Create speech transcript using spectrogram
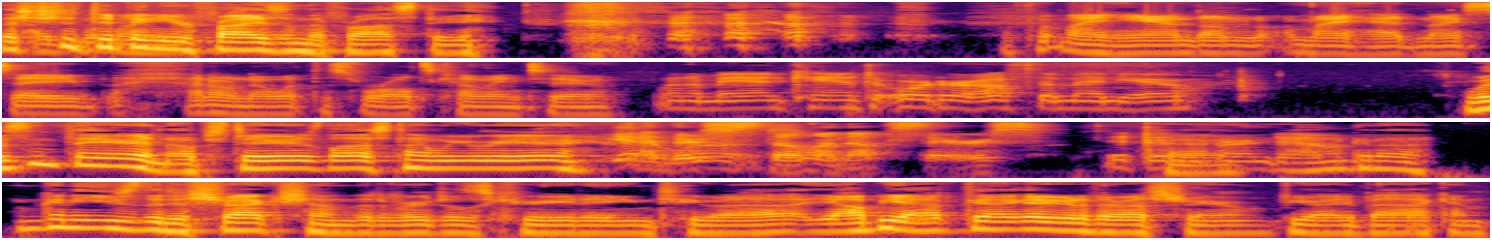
I just put dipping my- your fries in the frosty. I put my hand on my head and I say, I don't know what this world's coming to. When a man can't order off the menu. Wasn't there an upstairs last time we were here? yeah, There there's was. still an upstairs. It didn't Okay. burn I'm gonna I'm gonna use the distraction that Virgil's creating to uh yeah I'll be up I gotta go to the restroom. Be right back and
